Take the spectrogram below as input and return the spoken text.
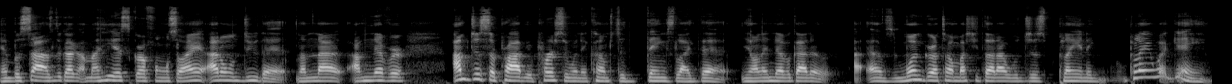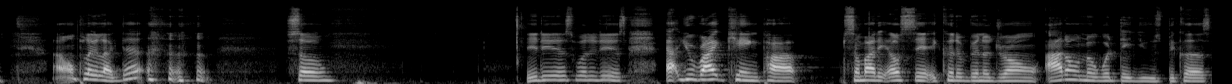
And besides, look, I got my headscarf on, so I I don't do that. I'm not. I'm never. I'm just a private person when it comes to things like that. You know, I never got a. One girl talking about, she thought I was just playing a playing what game? I don't play like that. so it is what it is. Uh, you're right, King Pop somebody else said it could have been a drone. I don't know what they used because,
